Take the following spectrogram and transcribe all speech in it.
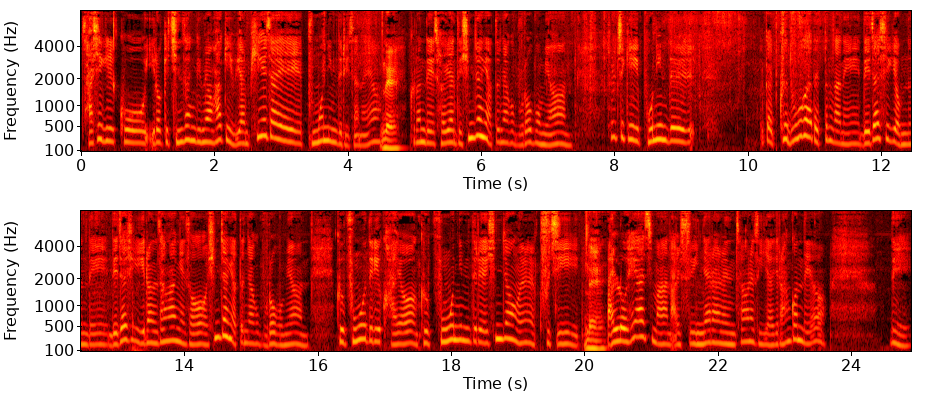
자식 잃고 이렇게 진상규명하기 위한 피해자의 부모님들이잖아요. 네. 그런데 저희한테 심정이 어떠냐고 물어보면 솔직히 본인들 그러니까 그 누구가 됐든 간에 내 자식이 없는데 내 자식이 이런 상황에서 심정이 어떠냐고 물어보면 그 부모들이 과연 그 부모님들의 심정을 굳이 네. 말로 해야지만 알 수 있냐라는 차원에서 이야기를 한 건데요. 네.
